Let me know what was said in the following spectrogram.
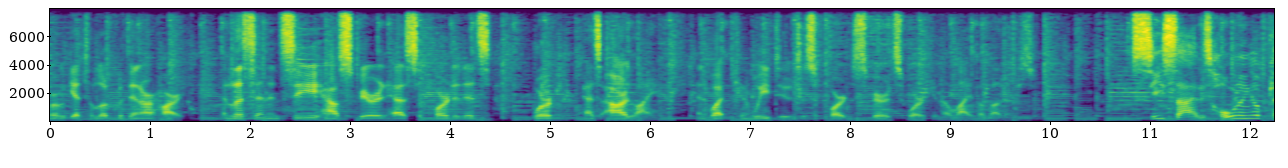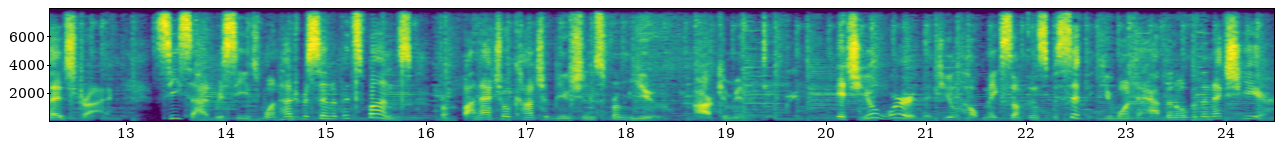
Where we get to look within our heart and listen and see how Spirit has supported its work as our life and what can we do to support Spirit's work in the life of others. Seaside is holding a pledge drive. Seaside receives 100% of its funds from financial contributions from you, our community. It's your word that you'll help make something specific you want to happen over the next year.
